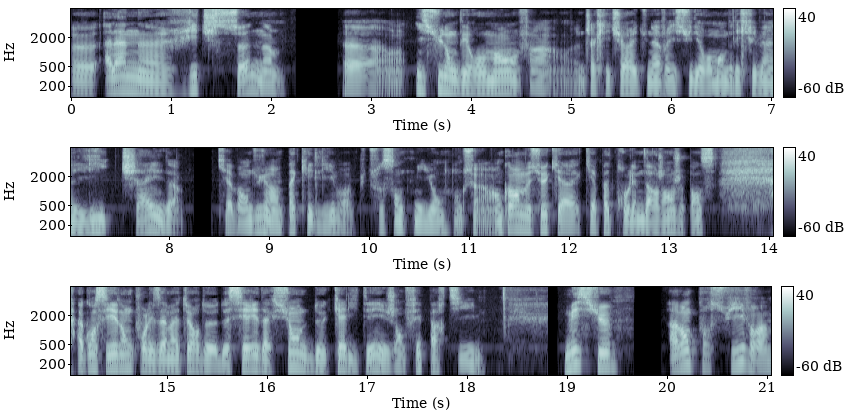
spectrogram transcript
Alan Richson, euh, issu donc des romans, enfin Jack Reacher est une œuvre issue des romans de l'écrivain Lee Child, qui a vendu un paquet de livres, plus de 60 millions. Donc c'est encore un monsieur qui a, qui a pas de problème d'argent, je pense. À conseiller donc pour les amateurs de, de séries d'action de qualité, et j'en fais partie. Messieurs, avant de poursuivre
